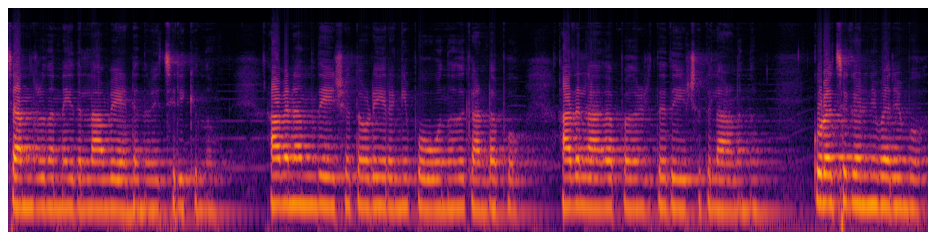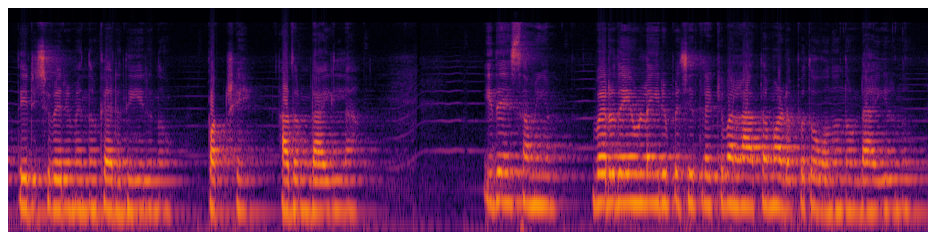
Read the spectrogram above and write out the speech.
ചന്ദ്രു തന്നെ ഇതെല്ലാം വേണ്ടെന്ന് വെച്ചിരിക്കുന്നു. അവൻ അന്ന് ദേഷ്യത്തോടെ ഇറങ്ങി പോകുന്നത് കണ്ടപ്പോൾ അതല്ലാതെ അപ്പോഴത്തെ ദേഷ്യത്തിലാണെന്നും കുറച്ചു കഴിഞ്ഞ് വരുമ്പോൾ തിരിച്ചു വരുമെന്നും കരുതിയിരുന്നു. പക്ഷേ അതുണ്ടായില്ല. ഇതേ സമയം വെറുതെയുള്ള ഇരുപ്പ് ചിത്രയ്ക്ക് വല്ലാത്ത മടുപ്പ് തോന്നുന്നുണ്ടായിരുന്നു.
